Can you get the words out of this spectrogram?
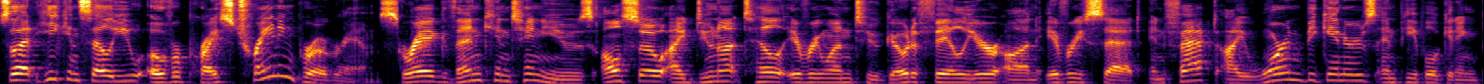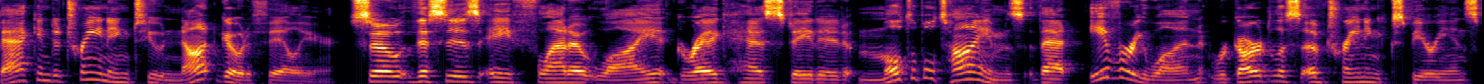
so that he can sell you overpriced training programs. Greg then continues, also, I do not tell everyone to go to failure on every set. In fact, I warn beginners and people getting back into training to not go to failure. So this is a flat out lie. Greg has stated multiple times that everyone, regardless of training experience,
